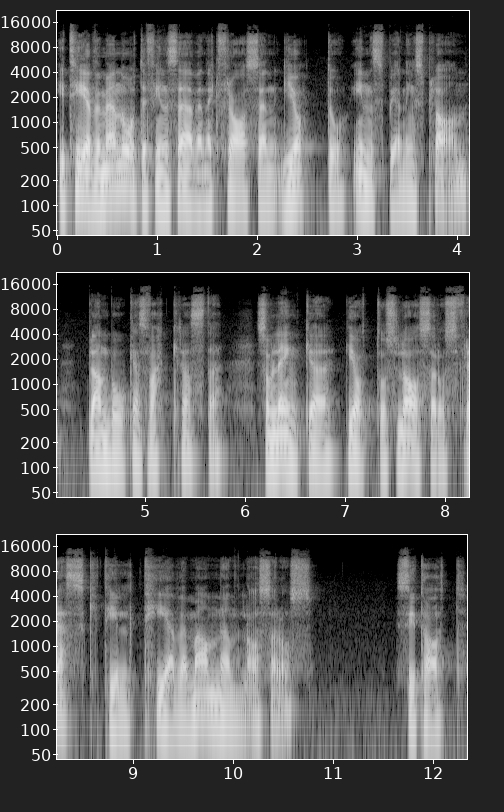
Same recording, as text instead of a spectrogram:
I TV-män återfinns även ekfrasen Giotto, inspelningsplan, bland bokens vackraste, som länkar Giottos Lazarus-fresk till TV-mannen Lazarus. Citat.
